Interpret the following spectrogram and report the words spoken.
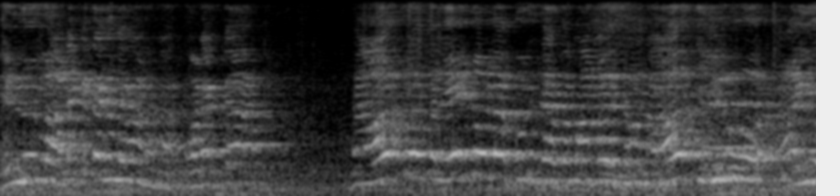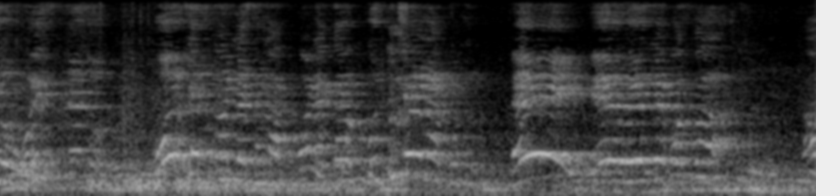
నెల్లూరులో అడగ తగలరా నా కొడక. నా ఆత్మహత్య లేకుండా కూడి చేత మాట్లాడుతున్నా నా ఆత్మ ఇల్లు అయ్యో వయసు లేదు. ఓటర్ మాట్లాడుతున్నా నా కొడక నా కొడుకు ఏయ్ ఏ వేరే పక్క నా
